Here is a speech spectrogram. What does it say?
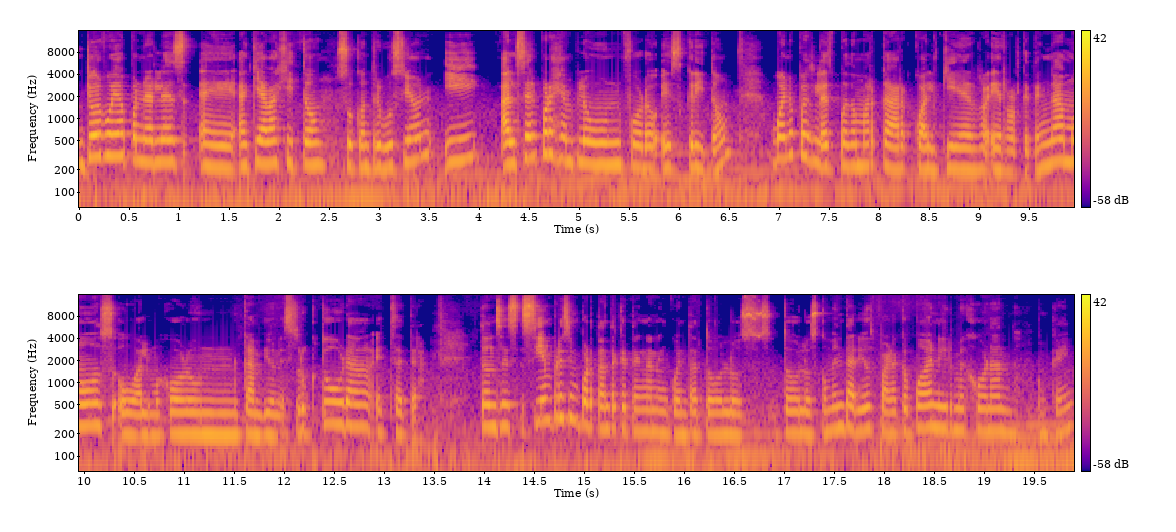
Yo voy a ponerles eh, aquí abajito su contribución y al ser, por ejemplo, un foro escrito, bueno, pues les puedo marcar cualquier error que tengamos o a lo mejor un cambio en estructura, etcétera. Entonces, siempre es importante que tengan en cuenta todos los, todos los comentarios para que puedan ir mejorando, ¿ok?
